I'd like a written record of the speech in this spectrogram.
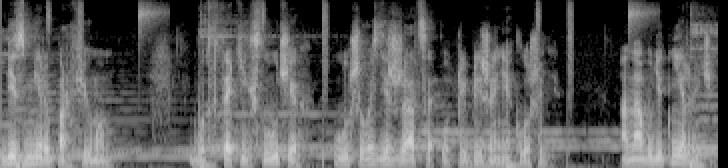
без меры парфюмом. Вот в таких случаях лучше воздержаться от приближения к лошади. Она будет нервничать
